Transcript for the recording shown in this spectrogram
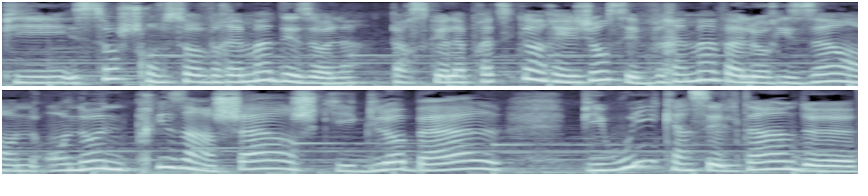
Puis ça, je trouve ça vraiment désolant parce que la pratique en région, c'est vraiment valorisant. On, on, a une prise en charge qui est globale. Puis oui, quand c'est le temps de,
